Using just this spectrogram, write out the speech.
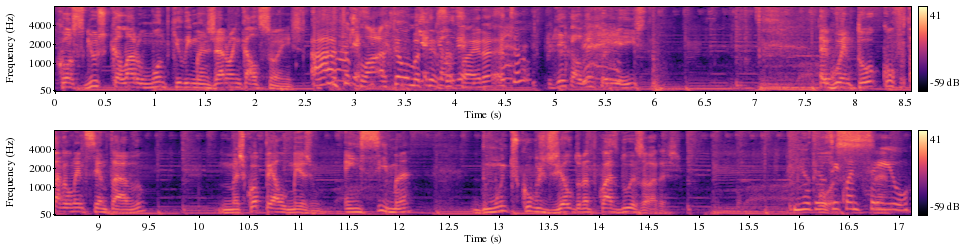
conseguiu escalar o Monte Kilimanjaro em calções. Ah, então claro, até uma que alguém- terça-feira. Então, Porquê é que alguém faria isto? Aguentou confortavelmente sentado, mas com a pele mesmo, em cima de muitos cubos de gelo durante quase duas horas. Meu Deus, e quando saiu?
